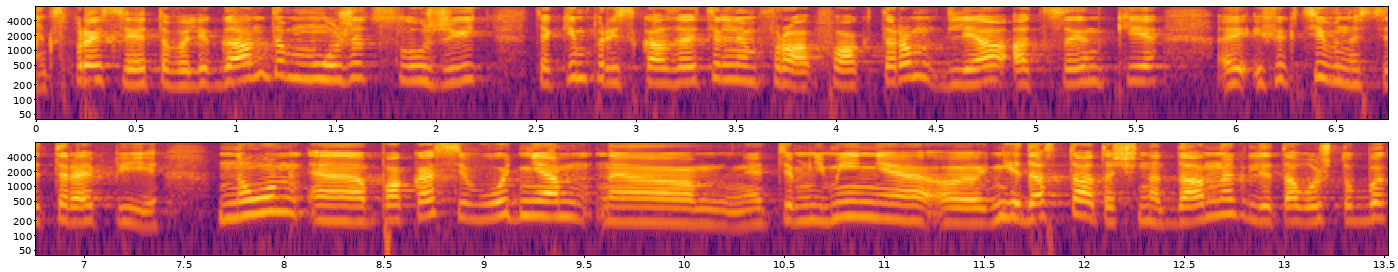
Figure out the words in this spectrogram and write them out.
Экспрессия этого леганда может служить таким предсказательным фактором для оценки э, эффективности терапии. Но э, пока сегодня, э, тем не менее, недостаточно данных для того, чтобы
